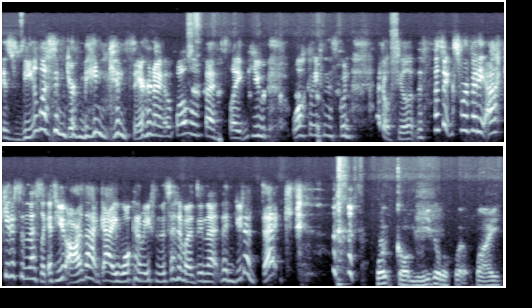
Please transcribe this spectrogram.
is realism your main concern out of all of this? Like you walk away from this going, I don't feel like the physics were very accurate in this. Like if you are that guy walking away from the cinema doing that, then you're a dick. What got me though, what, what I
